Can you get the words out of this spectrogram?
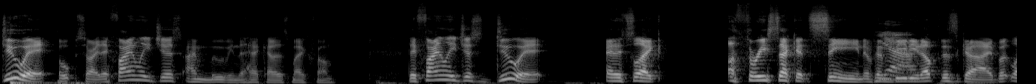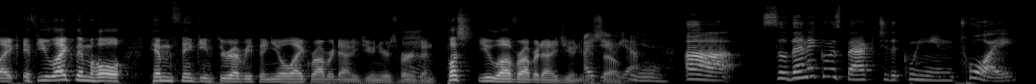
do it. Oops, sorry. They finally just I'm moving the heck out of this microphone. They finally just do it, and it's like a three second scene of him Yeah. beating up this guy. But like, if you like them whole him thinking through everything, you'll like Robert Downey Jr.'s version. Plus, you love Robert Downey Jr. I do, so yeah. Uh so then it goes back to the queen toy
